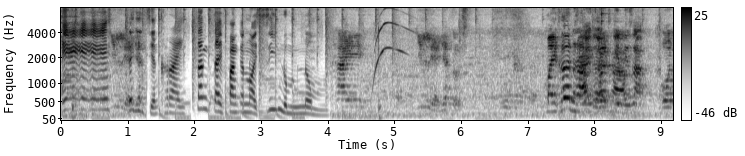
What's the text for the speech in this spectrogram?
เอ๊ะเอ๊ะเอ๊ะได้ยินเสียงใคร ตั้งใจฟังกันหน่อยสิหนุ่มๆใครกินเหลือเยอะสุด ไมเคิลครับ ไมเคิลกินดิสักบท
